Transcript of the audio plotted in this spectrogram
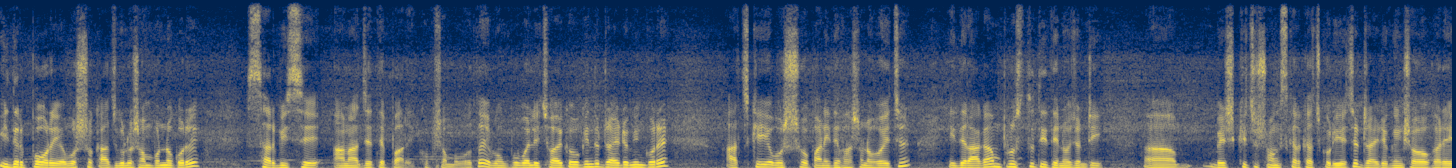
ঈদের পরে অবশ্য কাজগুলো সম্পন্ন করে সার্ভিসে আনা যেতে পারে খুব সম্ভবত। এবং পুবালি ছয়কেও কিন্তু ড্রাই ডকিং করে আজকেই অবশ্য পানিতে ভাসানো হয়েছে। ঈদের আগাম প্রস্তুতিতে নৌযানটি আহ, বেশ কিছু সংস্কার কাজ করিয়েছে। ড্রাই ডকিং সহকারে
